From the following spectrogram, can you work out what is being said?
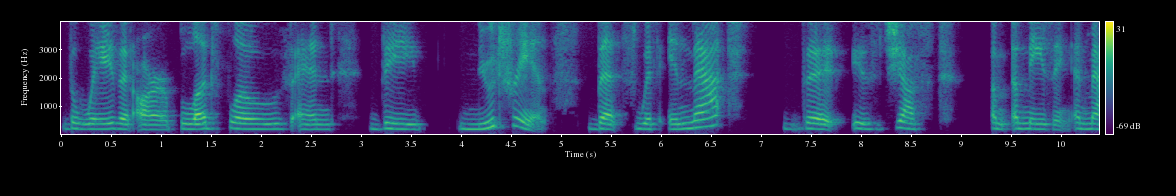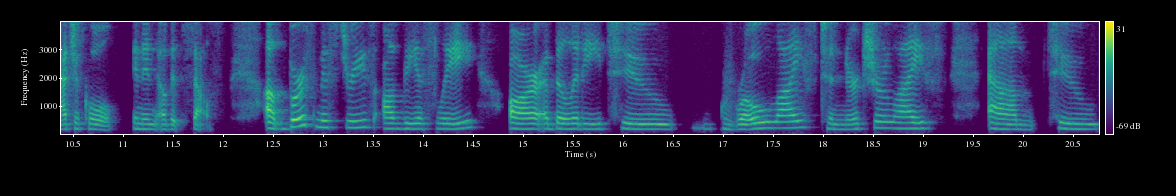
the way that our blood flows, and the nutrients that's within that that is just am- amazing and magical in and of itself. Uh, birth mysteries, obviously, our ability to grow life, to nurture life, um, to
